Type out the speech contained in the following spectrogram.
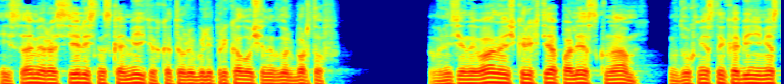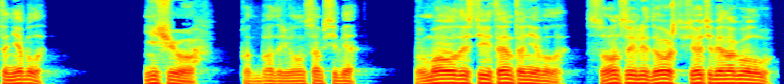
и сами расселись на скамейках, которые были приколочены вдоль бортов. Валентин Иванович, кряхтя, полез к нам. В двухместной кабине места не было. «Ничего», — подбодрил он сам себя. «В молодости и тента не было. Солнце или дождь, все тебе на голову».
